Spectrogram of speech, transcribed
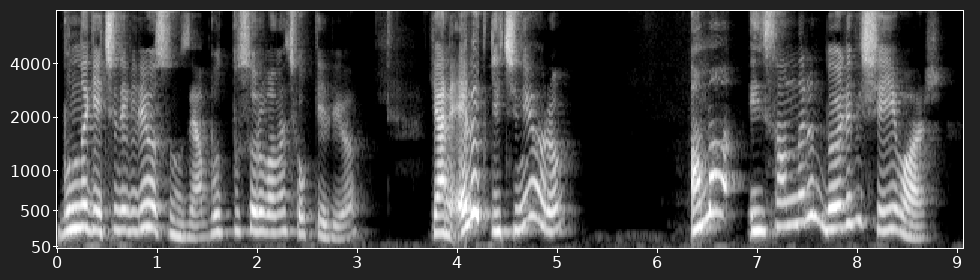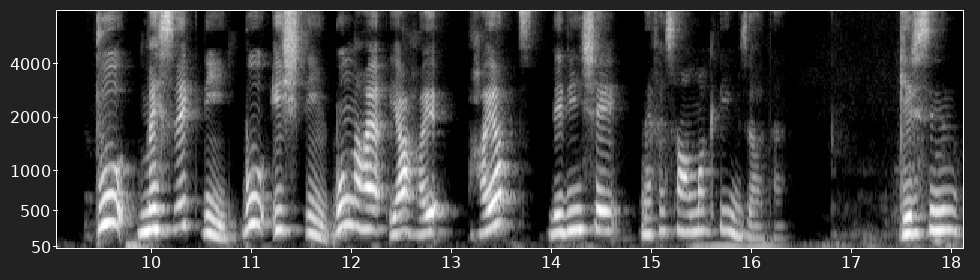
Bununla geçinebiliyorsunuz yani. Bu, bu soru bana çok geliyor. Yani evet geçiniyorum ama insanların böyle bir şeyi var. Bu meslek değil, bu iş değil. Bununla hay- ya hay- hayat dediğin şey nefes almak değil mi zaten? Gerisinin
